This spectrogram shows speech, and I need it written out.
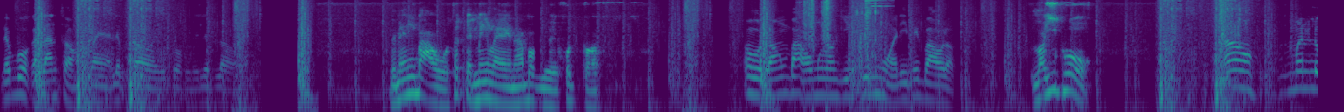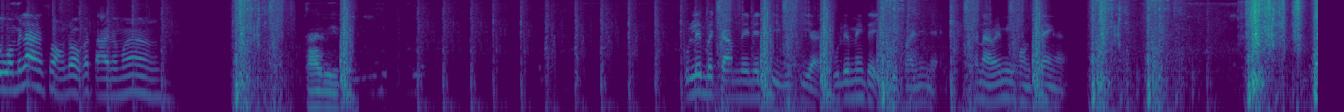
แล้วบวกกับด้านสองเข้าไปอะเรียบร้อยบวกเลยเรียบร้อยแต่แม่งเบา ถ้าเกิดแม่งแรงนะ บอกเลยโคตรกอด โอ้ลองเบา มึงลองยิงขึ้นหัวดีไม่เบาหรอก ร้อยยี่หกเอ้า มันรัวไหม่ล่ะสองดอกก็ตายแล้วมั้ง ตายดิกูเล่นประจำเลยในสี่วิเีอะกูเล่นแม่งแต่อีพีไฟนี่แหละขนาดไม่มีของแต่งอะ แต่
